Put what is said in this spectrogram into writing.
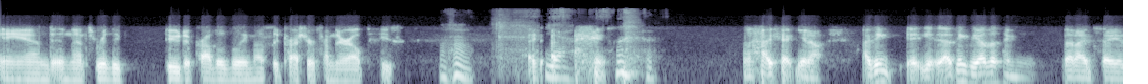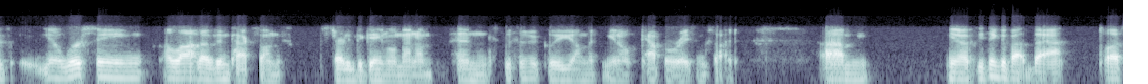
and and that's really due to probably mostly pressure from their LPs. Mm-hmm. I, yeah. I, you know, I think I think the other thing that I'd say is, you know, we're seeing a lot of impact funds starting to gain momentum, and specifically on the you know capital raising side. Um, you know, if you think about that, plus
